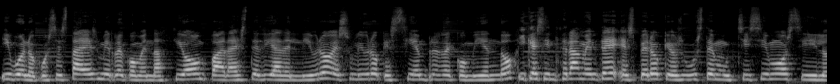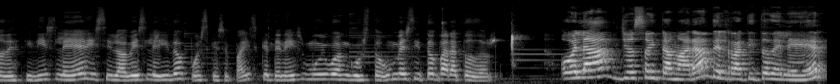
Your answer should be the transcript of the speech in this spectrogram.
Y bueno, pues esta es mi recomendación para este día del libro. Es un libro que siempre recomiendo y que sinceramente espero que os guste muchísimo si lo decidís leer y si lo habéis leído, pues que sepáis que tenéis muy buen gusto. Un besito para todos. Hola, yo soy Tamara del Ratito de Leer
